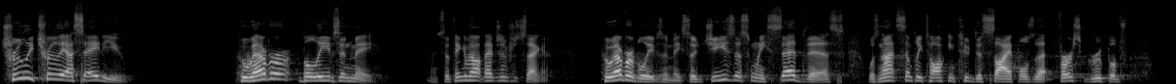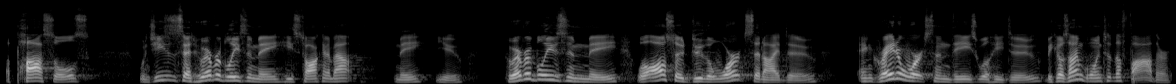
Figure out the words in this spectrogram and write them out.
Truly, truly, I say to you, whoever believes in me, so think about that just for a second. Whoever believes in me. So, Jesus, when he said this, was not simply talking to disciples, that first group of apostles. When Jesus said, Whoever believes in me, he's talking about me, you. Whoever believes in me will also do the works that I do, And greater works than these will he do, because I'm going to the Father.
